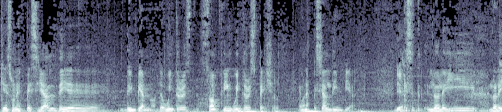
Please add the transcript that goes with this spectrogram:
Que es un especial de, de invierno, Winter Something Winter Special. Es un especial de invierno. Bien. ¿De qué se tr- lo leí, lo leí,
